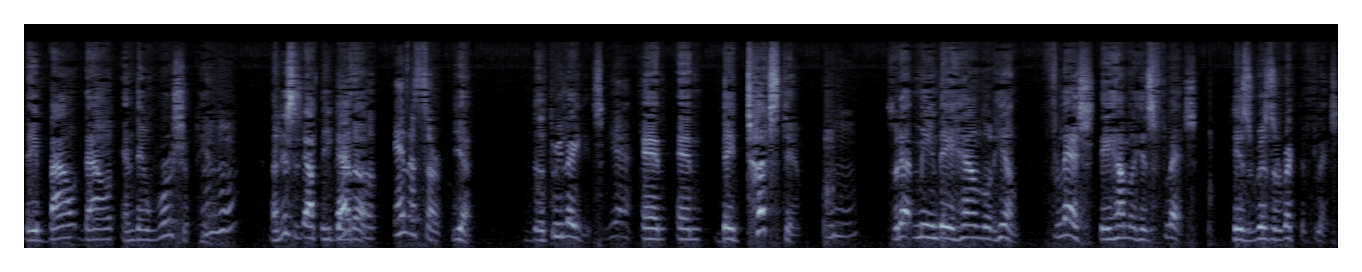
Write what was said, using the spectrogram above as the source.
they bowed down and they worshiped him. Mm-hmm. Now this is after he got up. the inner circle. Yeah, the three ladies. Yeah. And and they touched him. Mm-hmm. So that means they handled him. Flesh, they handled his flesh, his resurrected flesh.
